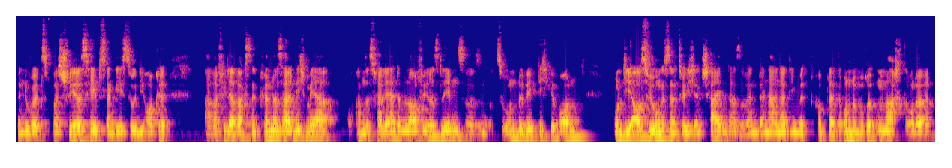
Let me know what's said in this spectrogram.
wenn du was Schweres hebst, dann gehst du in die Hocke. Aber viele Erwachsene können das halt nicht mehr, haben das verlernt im Laufe ihres Lebens oder sind zu unbeweglich geworden. Und die Ausführung ist natürlich entscheidend. Also wenn, wenn einer die mit komplett rundem Rücken macht oder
